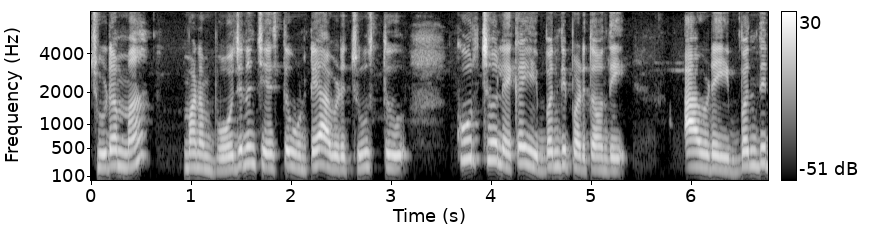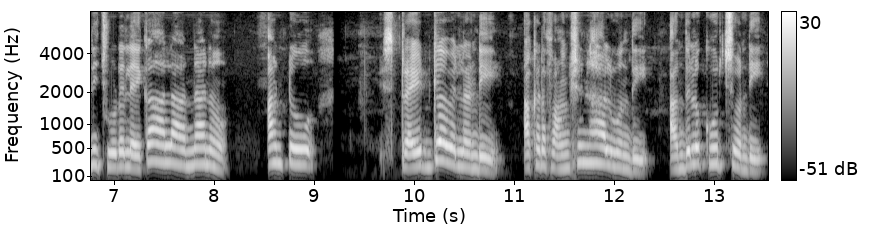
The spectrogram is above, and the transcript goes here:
చూడమ్మా మనం భోజనం చేస్తూ ఉంటే ఆవిడ చూస్తూ కూర్చోలేక ఇబ్బంది పడుతోంది. ఆవిడ ఇబ్బందిని చూడలేక అలా అన్నాను. అంటూ స్ట్రైట్గా వెళ్ళండి. అక్కడ ఫంక్షన్ హాల్ ఉంది. అందులో కూర్చోండి.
